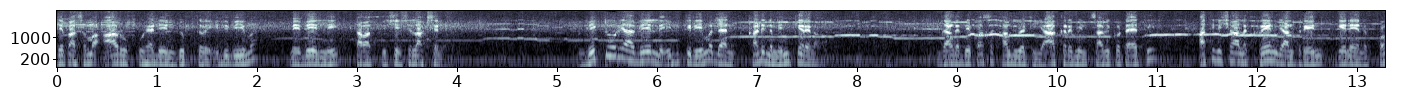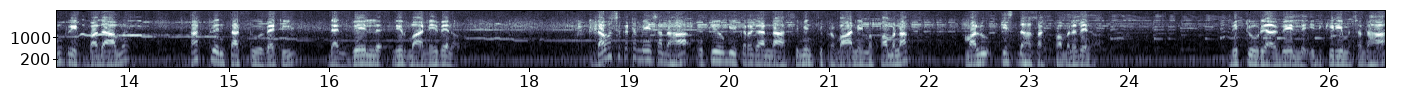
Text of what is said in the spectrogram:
දෙපසම ආරුක්කු හැඩයෙන් යුක්තව ඉදිවීම මේ වේල්ලේ තවත් විශේෂ ලක්ෂණයක්. වික්ටෝරියා වේල්ල ඉදිකිරීම දැන් කඩිනමින් කෙරෙනවා. ගඟ දෙපස කඳු වැටි යා කරමින් සවිකොට ඇති අතිවිශාල ක්‍රේන් යන්ත්‍රයෙන් ගෙන එන කොන්ක්‍රීට් බදාම තට්ටුවෙන් තට්ටුව වැටි දැන් වේල්ල නිර්මාණය වෙනවා. දවසකට මේ සඳහා උපයෝගී කරගන්නා සිමෙන්ති ප්‍රමාණයම පමණක් මලු 30000ක් පමණ වෙනවා. වික්ටෝරියා වේල්ල ඉදිකිරීම සඳහා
